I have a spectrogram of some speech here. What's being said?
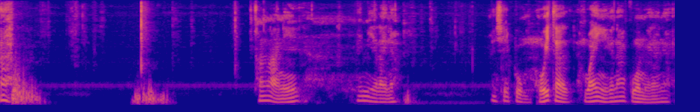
อะข้างหลังนี้ไม่มีอะไรนะ ไม่ใช่ปุ่มโอ้ยแต่ไว้อย่างงี้ก็น่ากลัวเหมือนกันเนี่ย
